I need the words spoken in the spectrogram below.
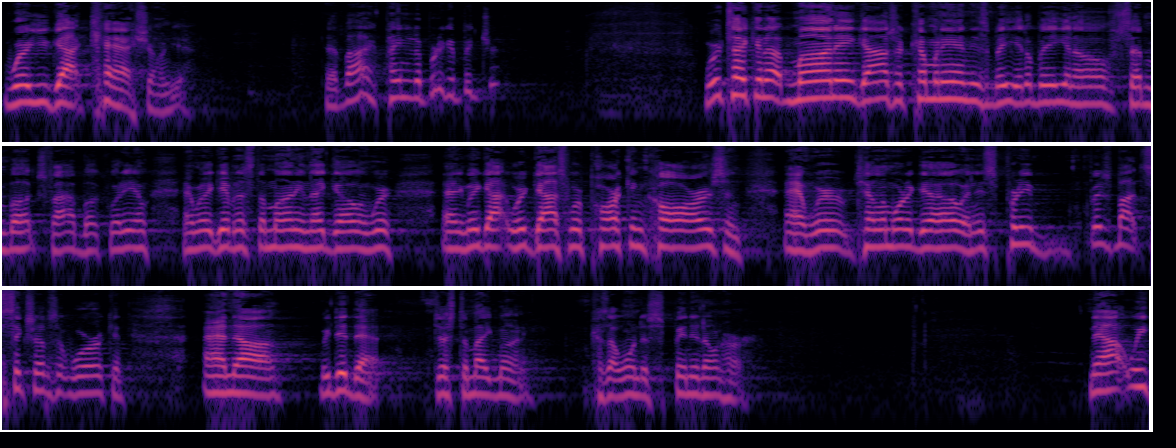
where you got cash on you. Have I painted a pretty good picture? We're taking up money. Guys are coming in. It'll be, it'll be you know, seven bucks, five bucks, whatever. And we're giving us the money, and they go, and we're and we got we're guys. We're parking cars, and and we're telling them where to go. And it's pretty. There's about six of us at work, and and uh, we did that just to make money because I wanted to spend it on her. Now we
